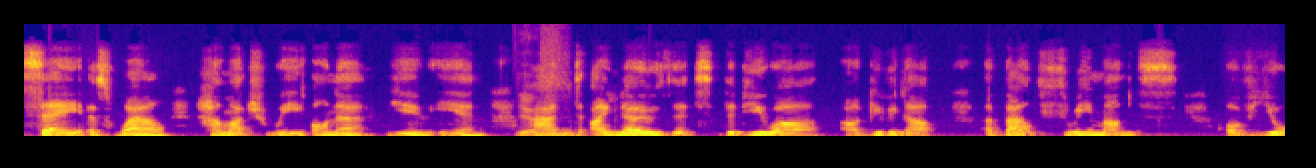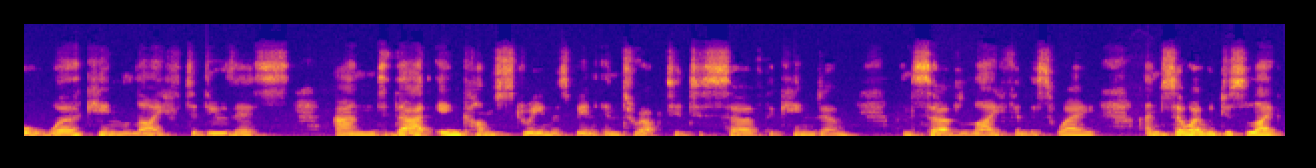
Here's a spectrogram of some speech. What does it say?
say as well how much we honor you, Ian. Yes. And I know that that you are are giving up about three months of your working life to do this, and that income stream has been interrupted to serve the kingdom and serve life in this way. And so I would just like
